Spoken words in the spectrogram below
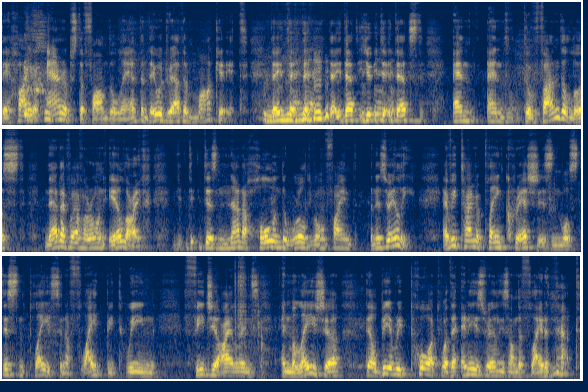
They hire Arabs to farm the land, and they would rather market it. They, they, they, that, you, that's and and the Wanderlust. Now that we have our own airline, there's not a hole in the world you won't find an Israeli. Every time a plane crashes in the most distant place in a flight between Fiji Islands and Malaysia, there'll be a report whether any Israelis on the flight or not.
